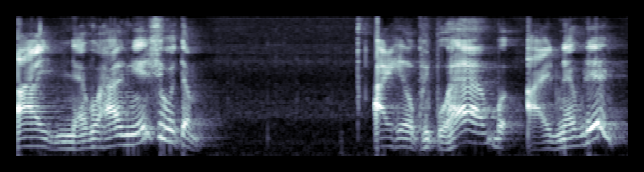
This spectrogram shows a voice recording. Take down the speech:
I never had an issue with them. I hear people have, but I never did.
